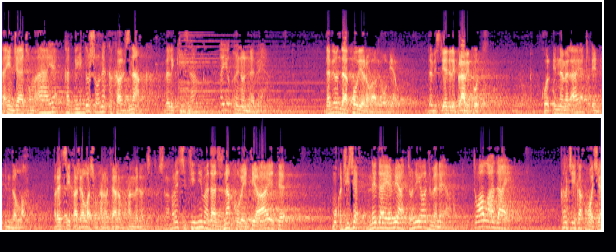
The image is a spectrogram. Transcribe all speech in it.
la in ja'atuhum aya kad bi im došao nekakav znak veliki znak la yu'minun nabi da bi onda povjerovali u objavu da bi slijedili pravi put. Kul innama al-ayatu inda Allah reci kaže Allah subhanahu wa ta'ala Muhammed a.s. reci ti njima da znakove i ti ajete muđize ne dajem ja to nije od mene ono. to Allah daje. Kao će i kako hoće.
